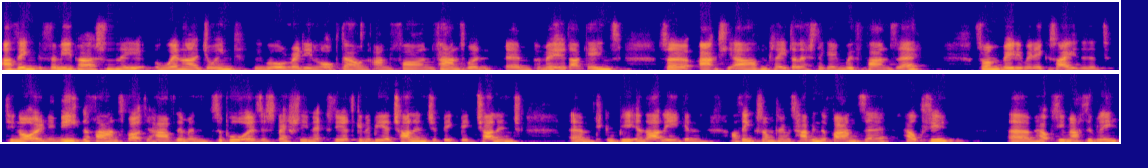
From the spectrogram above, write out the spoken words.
I think for me personally, when I joined, we were already in lockdown and fan, fans weren't um, permitted at games. So actually, I haven't played the Leicester game with fans there. So I'm really, really excited to not only meet the fans, but to have them and supporters, especially next year. It's going to be a challenge, a big, big challenge um, to compete in that league. And I think sometimes having the fans there helps you, um, helps you massively.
